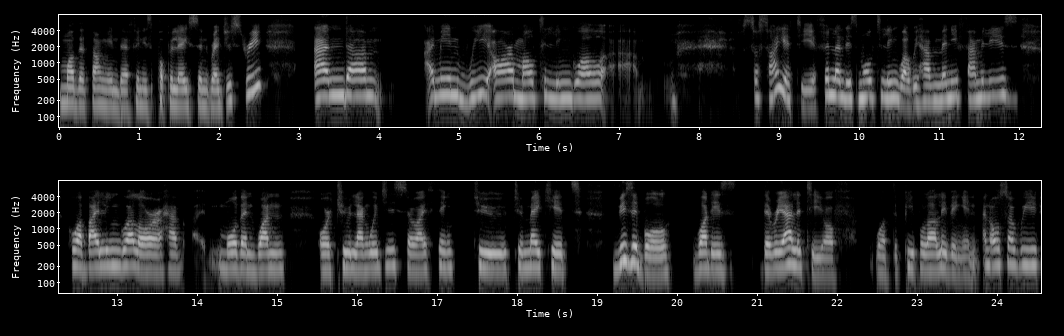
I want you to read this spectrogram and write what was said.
mother tongue in the Finnish population registry, and um, I mean we are multilingual. Um, society. Finland is multilingual. We have many families who are bilingual or have more than one or two languages. So i think to to make it visible what is the reality of what the people are living in. And also we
